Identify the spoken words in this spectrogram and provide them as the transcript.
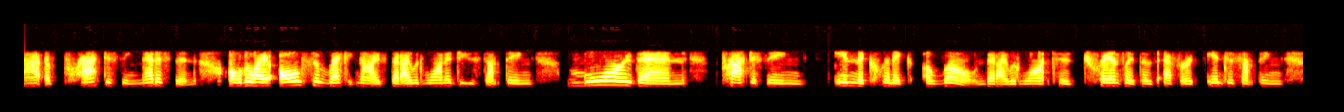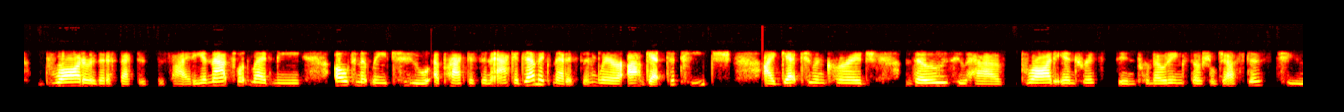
that of practicing medicine. Although I also recognize that I would want to do something more than practicing in the clinic alone, that I would want to translate those efforts into something broader that affected society. And that's what led me ultimately to a practice in academic medicine where I get to teach, I get to encourage those who have broad interests in promoting social justice to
